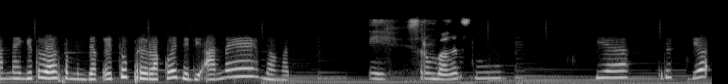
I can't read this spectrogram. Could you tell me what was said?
aneh gitu loh semenjak itu perilakunya jadi aneh banget Ih serem banget sih. tuh iya terus dia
